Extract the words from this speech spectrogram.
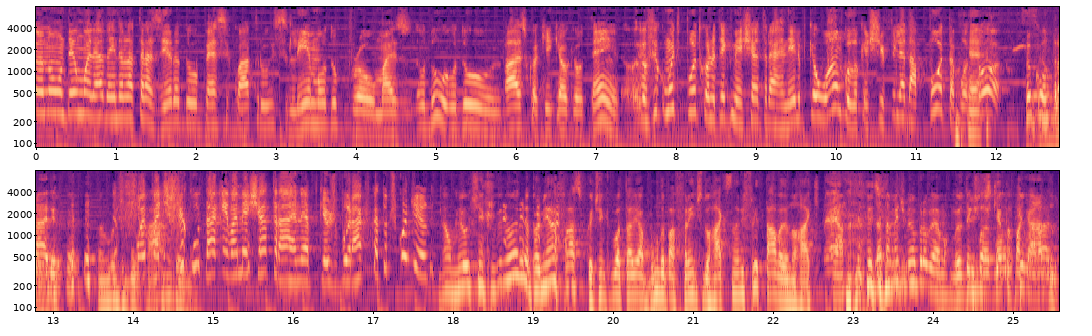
eu não dei uma olhada ainda na traseira do PS4 Slim ou do Pro, mas o do, o do básico aqui, que é o que eu tenho, eu, eu fico muito puto quando eu tenho que mexer atrás nele, porque o ângulo que este filho da puta botou É o contrário. Ângulo de foi pra dificultar quem vai mexer atrás, né? Porque os buracos ficam tudo escondidos. Não, o meu tinha que. Não, pra mim era fácil, porque eu tinha que botar ali a bunda pra frente do hack, senão ele fritava dentro do hack. É, exatamente o mesmo problema. O meu tem que botar pra caralho.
